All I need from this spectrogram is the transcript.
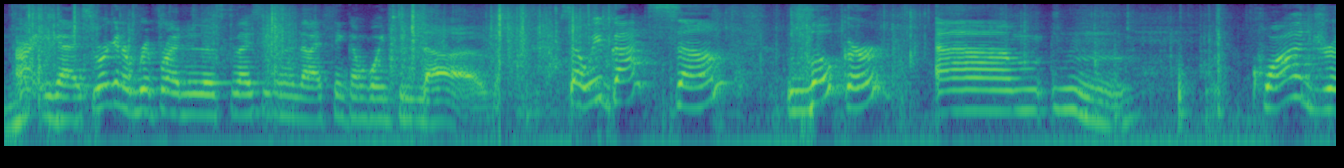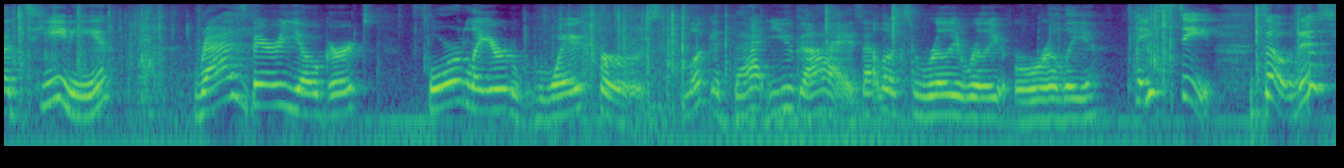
All right, you guys. So we're gonna rip right into this because I see something that I think I'm going to love. So we've got some Loacker, um, hmm, Quadratini, raspberry yogurt, four layered wafers. Look at that, you guys. That looks really, really, really tasty. So this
